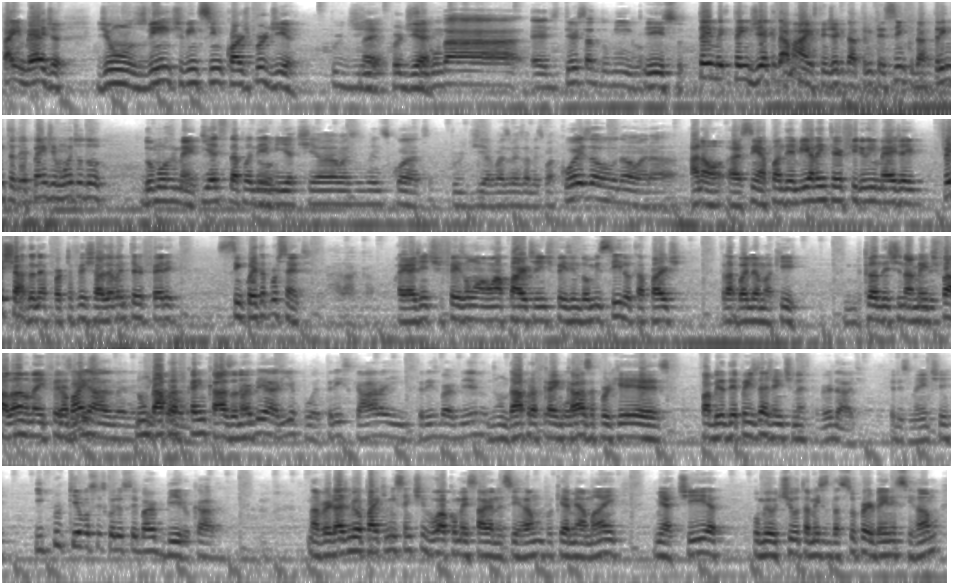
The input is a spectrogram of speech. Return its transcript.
tá em média de uns 20, 25 cortes por dia. Por dia. É, por dia. Segunda. É de terça a domingo. Isso. Tem, tem dia que dá mais, tem dia que dá 35, dá 30, depende muito do, do movimento. E antes da pandemia tinha mais ou menos quanto por dia? Mais ou menos a mesma coisa ou não? Era. Ah, não, assim, a pandemia ela interferiu em média aí, fechada, né? Porta fechada, ela interfere 50%. Caraca. Aí a gente fez uma, uma parte, a gente fez em domicílio, outra parte trabalhamos aqui clandestinamente falando, né? Infelizmente, né? não tem dá pra como. ficar em casa, né? Barbearia, pô, é três caras e três barbeiros. Não dá pra ficar em como. casa porque a família depende da gente, né? É verdade. Felizmente. E por que você escolheu ser barbeiro, cara? Na verdade, meu pai que me incentivou a começar nesse ramo, porque a minha mãe, minha tia, o meu tio também se dá super bem nesse ramo.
